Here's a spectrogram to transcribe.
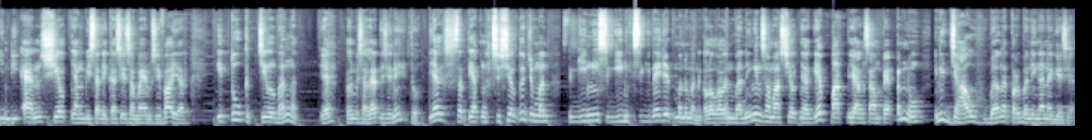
in the end shield yang bisa dikasih sama MC Fire itu kecil banget ya. Kalian bisa lihat di sini tuh ya setiap ngasih shield tuh cuman segini segini segini aja teman-teman. Kalau kalian bandingin sama shieldnya Gepard yang sampai penuh ini jauh banget perbandingannya guys ya.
